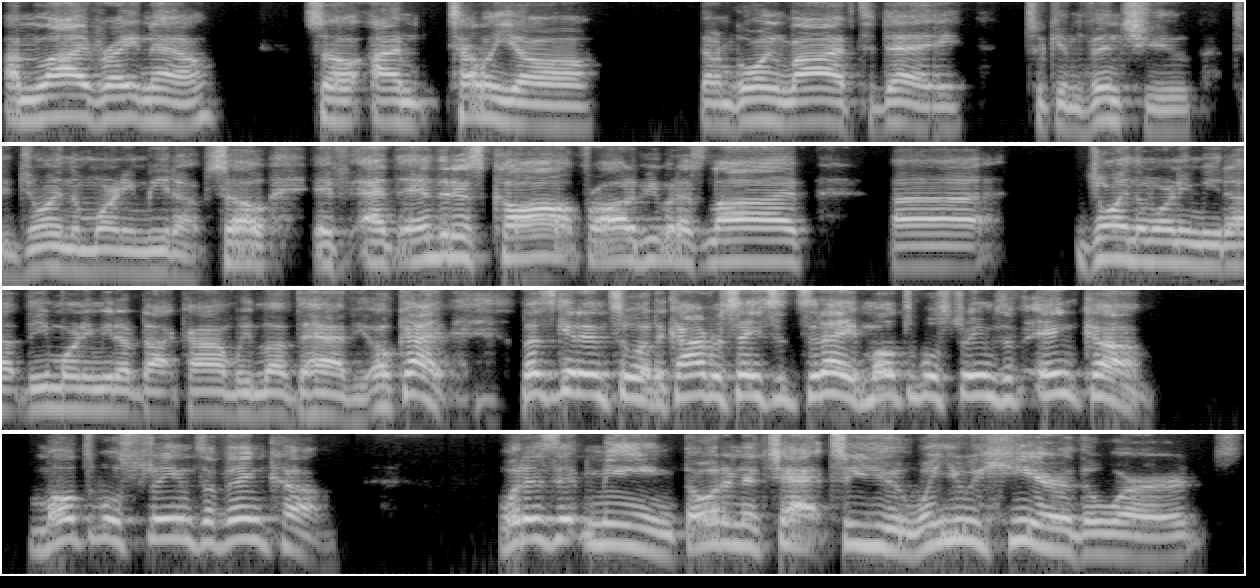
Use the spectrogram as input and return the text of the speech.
I'm live right now. So I'm telling y'all that I'm going live today to convince you to join the morning meetup. So if at the end of this call, for all the people that's live, uh, join the morning meetup, themorningmeetup.com. We'd love to have you. Okay, let's get into it. The conversation today multiple streams of income. Multiple streams of income. What does it mean? Throw it in the chat to you. When you hear the words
